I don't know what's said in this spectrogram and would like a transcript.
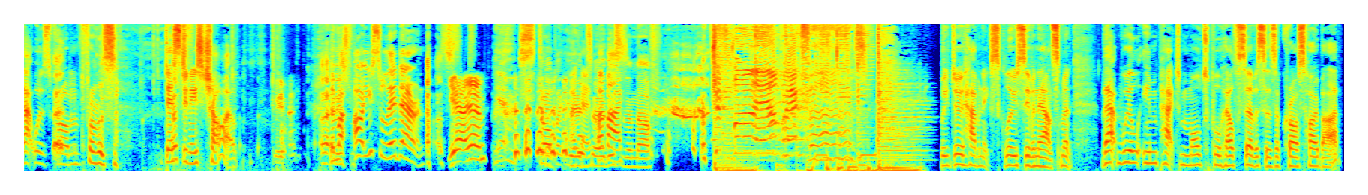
That was from from a song. Destiny's Child. Uh, the mo- oh, you still there, Darren? Yeah, I am. Yeah. Stop it, you Okay, two. bye-bye. This is enough. Triple M breakfast. We do have an exclusive announcement that will impact multiple health services across Hobart.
